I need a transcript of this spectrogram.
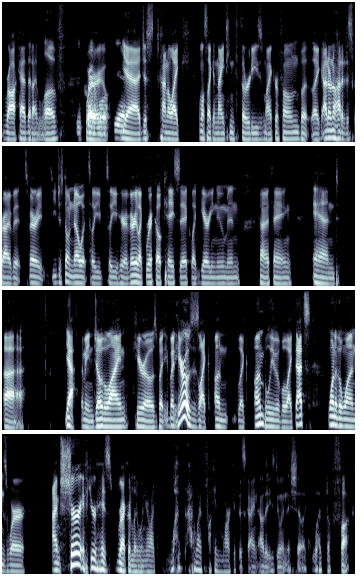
rock had that I love. where Incredible. yeah, just kind of like almost like a 1930s microphone but like i don't know how to describe it it's very you just don't know it till you till you hear it very like ric ocasek like gary numan kind of thing and uh yeah i mean joe the lion heroes but but heroes is like un like unbelievable like that's one of the ones where i'm sure if you're his record label and you're like what? How do i fucking market this guy now that he's doing this shit? Like what the fuck?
